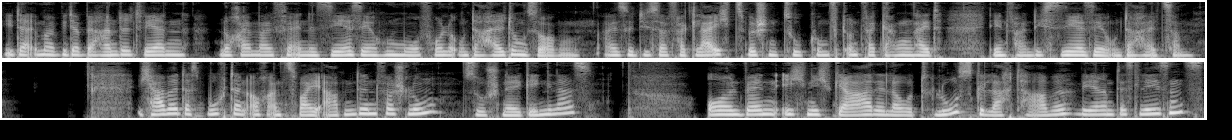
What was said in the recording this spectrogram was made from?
die da immer wieder behandelt werden, noch einmal für eine sehr, sehr humorvolle Unterhaltung sorgen. Also dieser Vergleich zwischen Zukunft und Vergangenheit, den fand ich sehr, sehr unterhaltsam. Ich habe das Buch dann auch an zwei Abenden verschlungen, so schnell ging das. Und wenn ich nicht gerade laut losgelacht habe während des Lesens,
